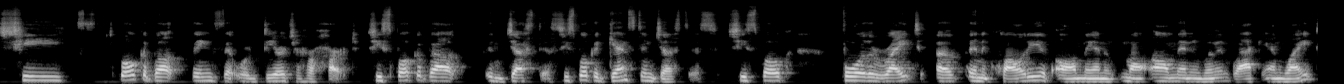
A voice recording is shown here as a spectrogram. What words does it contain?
She spoke about things that were dear to her heart. She spoke about injustice. She spoke against injustice. She spoke for the right of and equality of all men, all men and women, black and white.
